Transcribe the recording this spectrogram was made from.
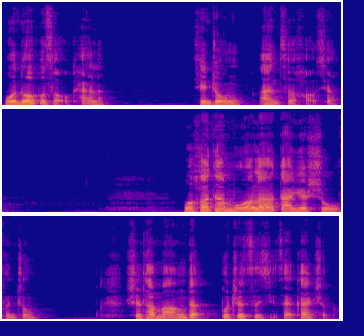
我挪步走开了，心中暗自好笑。我和他磨了大约十五分钟，使他忙得不知自己在干什么，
